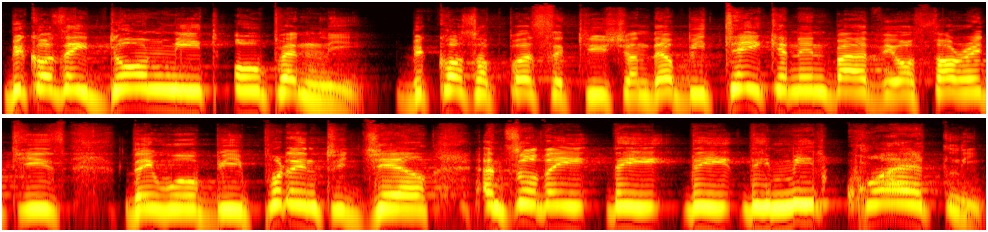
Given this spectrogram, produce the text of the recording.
because they don't meet openly because of persecution. They'll be taken in by the authorities, they will be put into jail, and so they, they, they, they meet quietly.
